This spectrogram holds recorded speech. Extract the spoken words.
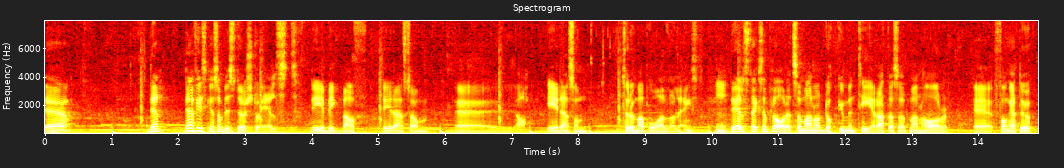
Eh, den, den fisken som blir störst och äldst, det är Big Mouth. Det är den som eh, ja, är den som trummar på allra längst. Mm. Det äldsta exemplaret som man har dokumenterat, alltså att man har eh, fångat upp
